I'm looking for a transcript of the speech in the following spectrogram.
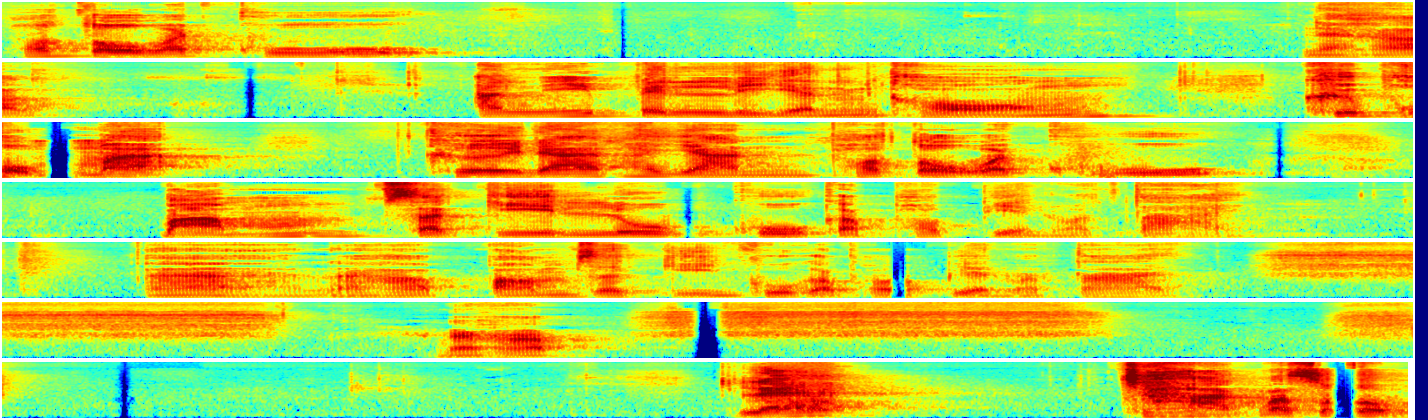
เพราะโตวัดครู นะครับ อันนี้เป็นเหรียญของคือผมอะเคยได้พยันพ่อโตวัดครูปั๊มสกรีนรูปคู่กับพ่อเปลี่ยนวัดใต้ อ่านะครับปั๊มสกรีนคู่กับพ่อเปลี่ยนวัดใต้นะครับ และจากประสบ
